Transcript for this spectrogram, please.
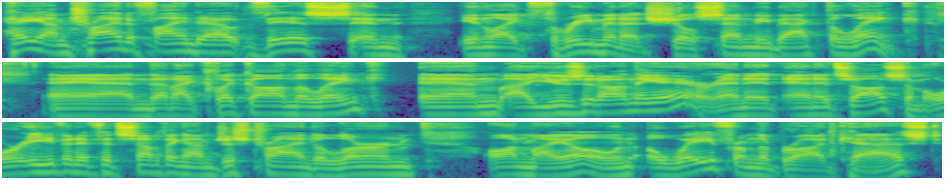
"Hey, I'm trying to find out this," and in like three minutes, she'll send me back the link, and then I click on the link and I use it on the air, and it and it's awesome. Or even if it's something I'm just trying to learn on my own, away from the broadcast,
